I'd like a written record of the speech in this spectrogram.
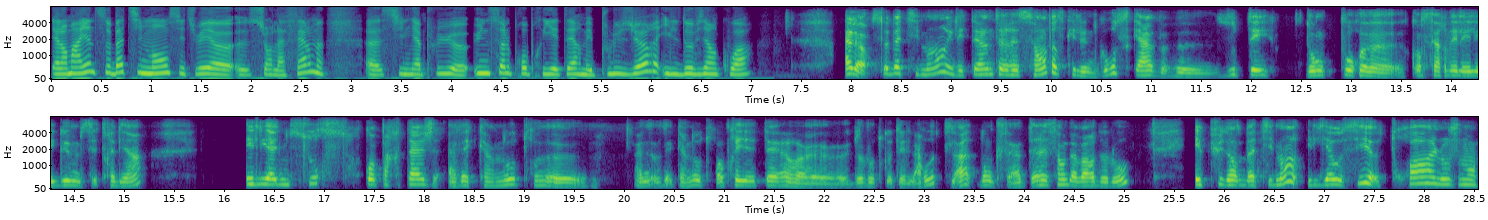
Et alors Marianne, ce bâtiment situé euh, euh, sur la ferme, euh, s'il n'y a plus une seule propriétaire mais plusieurs, il devient quoi? Alors ce bâtiment, il était intéressant parce qu'il a une grosse cave voûtée, donc pour conserver les légumes, c'est très bien. Il y a une source qu'on partage avec un autre avec un autre propriétaire euh, de l'autre côté de la route, là. Donc, c'est intéressant d'avoir de l'eau. Et puis, dans ce bâtiment, il y a aussi euh, trois logements.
